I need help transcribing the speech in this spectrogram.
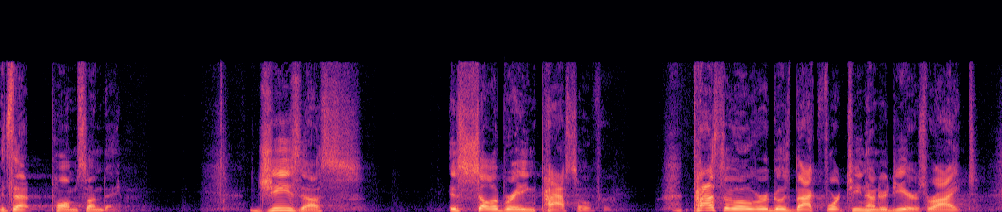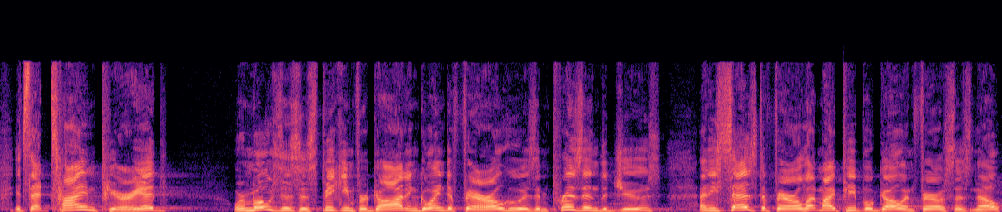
It's that Palm Sunday. Jesus is celebrating Passover. Passover goes back 1400 years, right? It's that time period where Moses is speaking for God and going to Pharaoh, who has imprisoned the Jews. And he says to Pharaoh, Let my people go. And Pharaoh says no.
